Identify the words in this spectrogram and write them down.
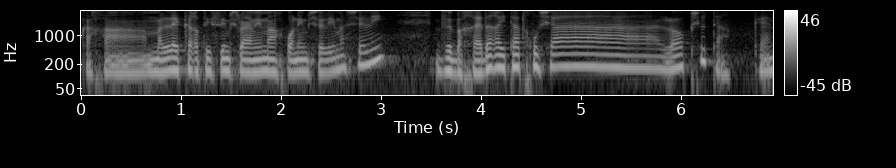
ככה מלא כרטיסים של הימים האחרונים של אימא שלי, ובחדר הייתה תחושה לא פשוטה. כן?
